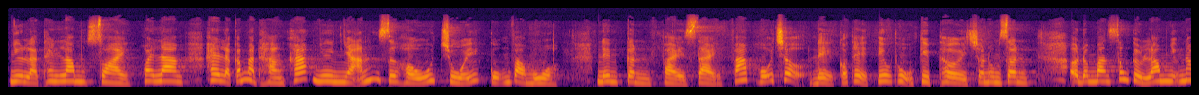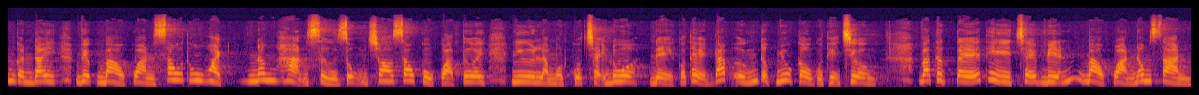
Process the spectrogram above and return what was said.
như là thanh long, xoài, khoai lang hay là các mặt hàng khác như nhãn, dưa hấu, chuối cũng vào mùa nên cần phải giải pháp hỗ trợ để có thể tiêu thụ kịp thời cho nông dân. Ở đồng bằng sông Cửu Long những năm gần đây, việc bảo quản sau thu hoạch, nâng hạn sử dụng cho rau củ quả tươi như là một cuộc chạy đua để có thể đáp ứng được nhu cầu của thị trường. Và thực tế thì chế biến, bảo quản nông sản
